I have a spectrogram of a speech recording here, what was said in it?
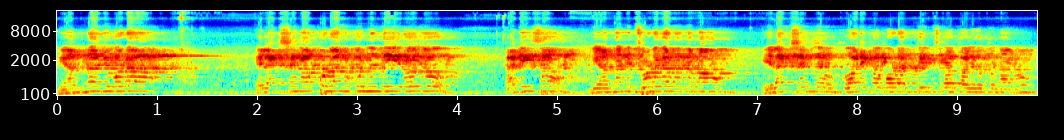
మీ అందరినీ కూడా ఎలక్షన్ అప్పుడు అనుకున్నది ఈరోజు కనీసం మీ అందరిని చూడగలుగుతున్నాం. ఎలక్షన్ కోరిక కూడా తీర్చుకోగలుగుతున్నాను.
